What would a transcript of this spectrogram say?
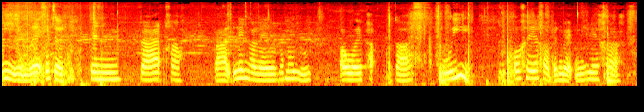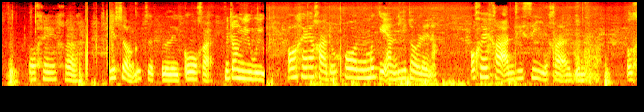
นี่อย่างแรกก็จะเป็นการ์ดค่ะ การ์ดเล่นอะไรก็ไม่รู้ เอาไว้ผักการ์ดอุ้ยโอเคค่ะ เป็นแบบนี้เลยค่ะ โอเคค่ะ ที่สองก็จะเป็นเลโก้ค่ะ ไม่ต้องรีวิว โอเคค่ะ ทุกคน เมื่อกี้อันที่เท่าไหร่นะ โอเคค่ะ อันที่สี่ค่ะเป็นโอเค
